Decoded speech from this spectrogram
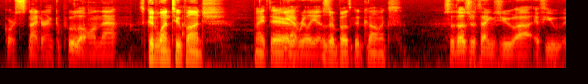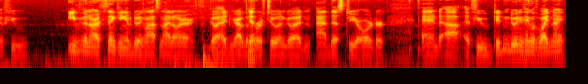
Of course, Snyder and Capullo on that. It's a good one-two punch, right there. Yeah, it really is. Those are both good comics. So those are things you, uh, if you, if you even are thinking of doing Last Night on Earth, go ahead and grab the Yep. first two and go ahead and add this to your order. And uh, if you didn't do anything with White Knight,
